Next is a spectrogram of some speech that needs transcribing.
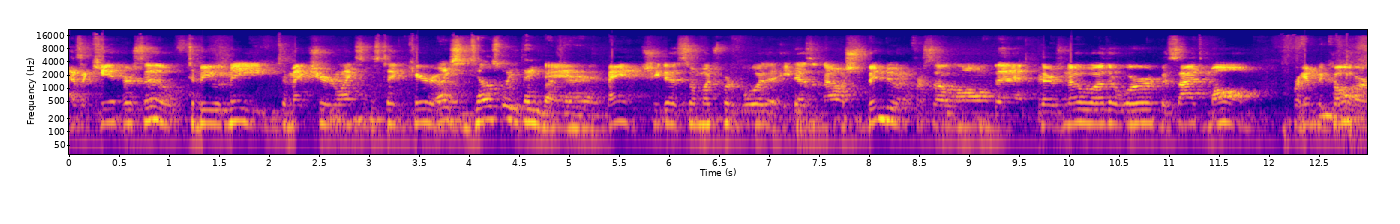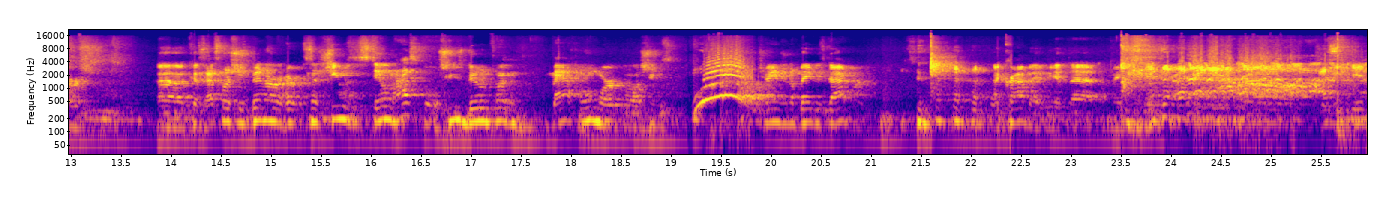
as a kid herself to be with me to make sure Langston was taken care of. Langston, tell us what you think about that. And man, she does so much for the boy that he doesn't know. She's been doing it for so long that there's no other word besides mom for him to call her. Uh, because that's what she's been on her since she was still in high school. She was doing fucking math homework while she was changing a baby's diaper. a crybaby at that. I mean, she did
